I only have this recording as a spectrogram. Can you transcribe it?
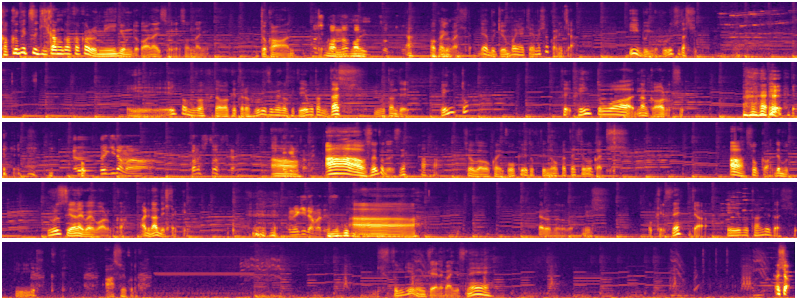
と格別時間がかかるミニゲームとかはないですよね、そんなに。ドカーン。確かなかった。あ、わかりました。じゃあ、順番やっちゃいましょうかね、じゃあ。エイパムのフルーツダッシュ。えー、エイパムが蓋を開けたらフルーツめがけて A ボタンでダッシュ !B ボタンで、フェイント？フェフェイントはなんかあるんです。麦玉、他の人ですよ。あ。あー、そういうことですね。はは。勝負が終わり合計得点の多かった人が勝ち。あー、そっか。でも、フルーツやらない場合もあるのか。あれ何でしたっけ？麦玉です。麦あー。なるほど、なるほど。よし。OK ですね。じゃあ、A ボタンでダッシュ。B で引っ掛け。あ、そういうことか。リストリゲームみたいな感じですね。よいしょ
